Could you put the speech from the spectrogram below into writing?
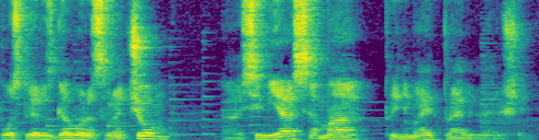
после разговора с врачом э, семья сама принимает правильное решение.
